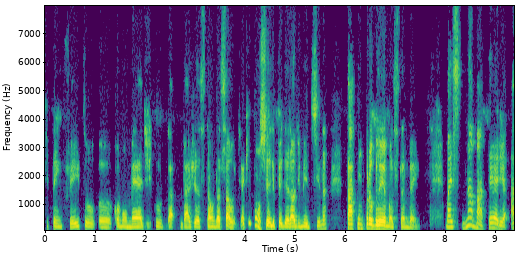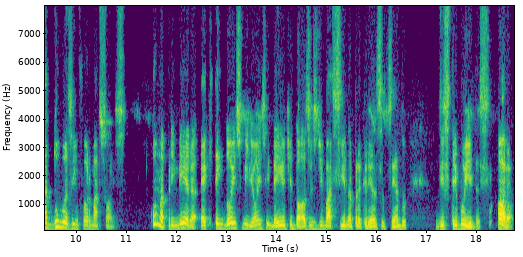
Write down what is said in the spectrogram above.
que tem feito uh, como médico da, da, gestão da saúde. Aqui o Conselho Federal de Medicina está com problemas também. Mas na matéria há duas informações. Uma primeira é que tem 2 milhões e meio de doses de vacina para crianças sendo distribuídas. Ora,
